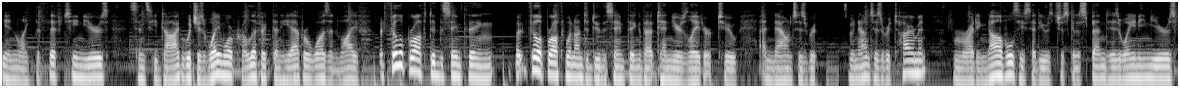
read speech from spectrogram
in like the 15 years since he died, which is way more prolific than he ever was in life. But Philip Roth did the same thing, but Philip Roth went on to do the same thing about 10 years later to announce his re- to announce his retirement from writing novels. He said he was just going to spend his waning years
